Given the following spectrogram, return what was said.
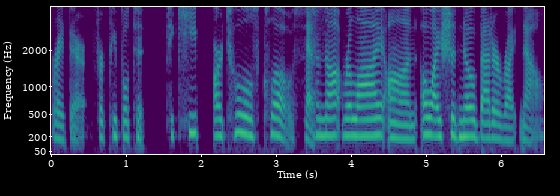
right there for people to to keep our tools close, to not rely on, oh, I should know better right now.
